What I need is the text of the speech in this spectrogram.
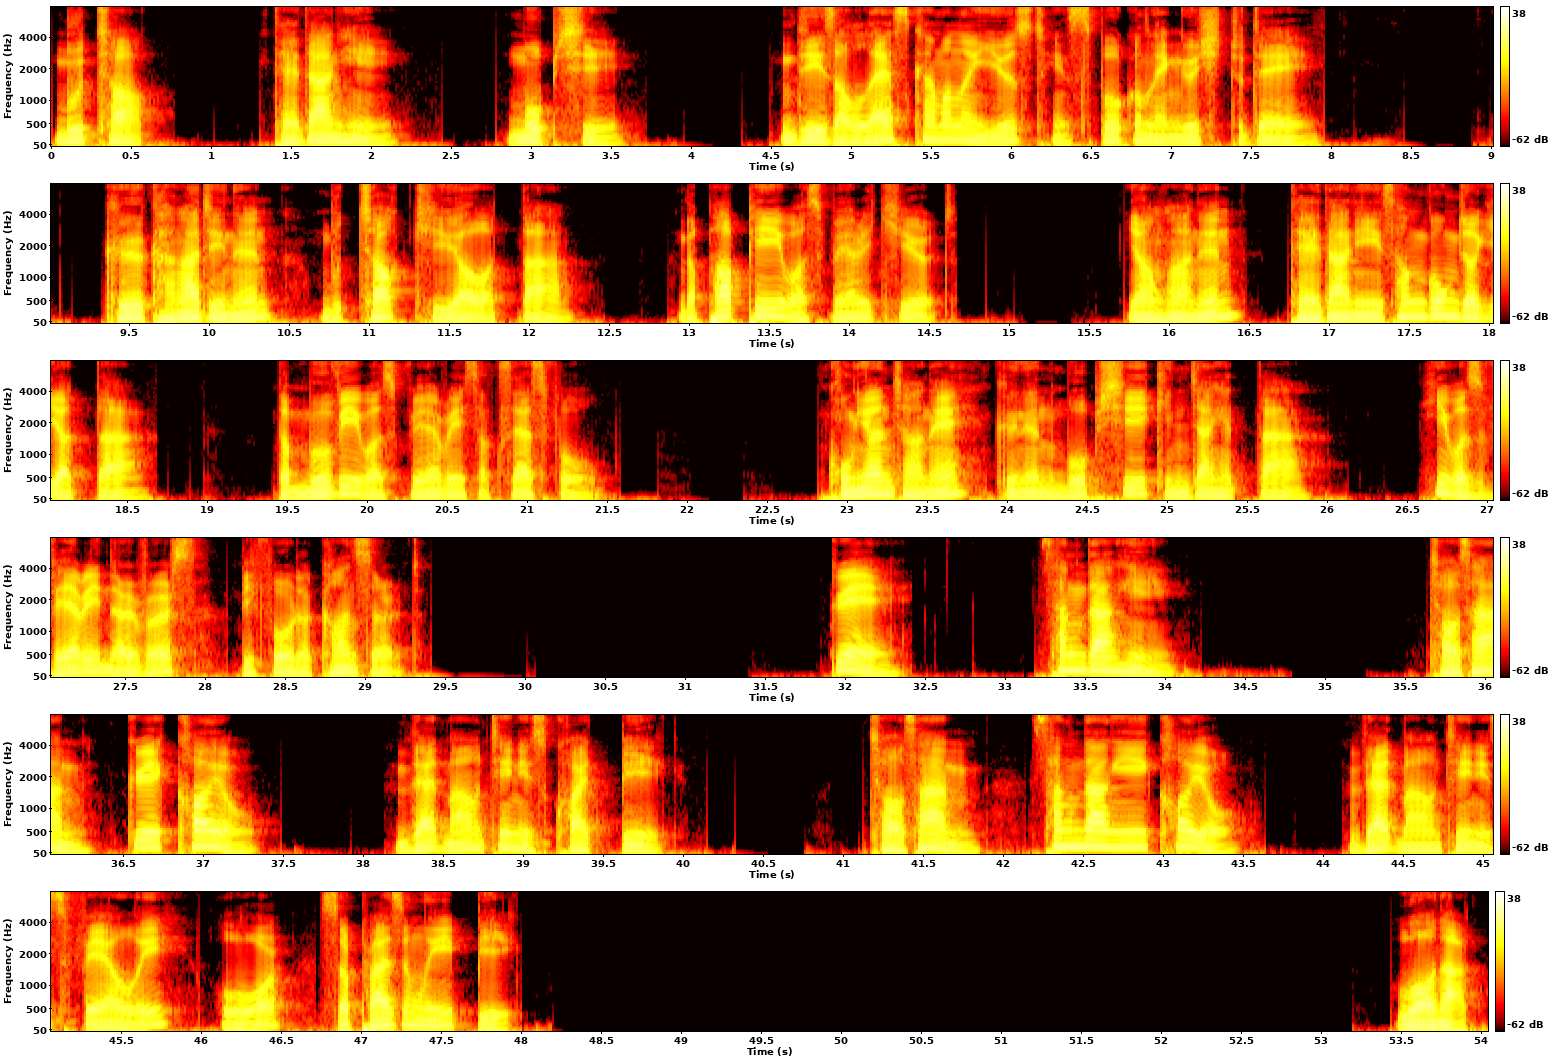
무척, 대단히, 몹시. These are less commonly used in spoken language today. 그 강아지는 무척 귀여웠다. The puppy was very cute. 영화는 대단히 성공적이었다. The movie was very successful. 공연 전에 그는 몹시 긴장했다. He was very nervous before the concert. 꽤, 상당히. 저 산 꽤 커요. That mountain is quite big. 저 산 상당히 커요. That mountain is fairly or surprisingly big. 워낙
